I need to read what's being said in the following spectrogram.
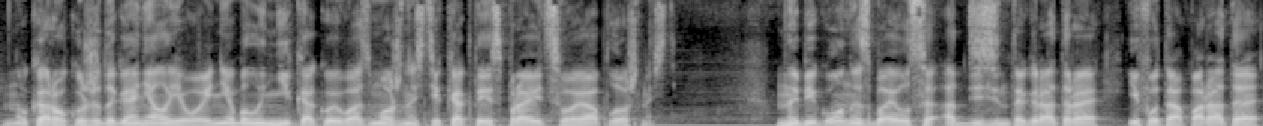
Но Корок уже догонял его, и не было никакой возможности как-то исправить свою оплошность. На бегу он избавился от дезинтегратора и фотоаппарата,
